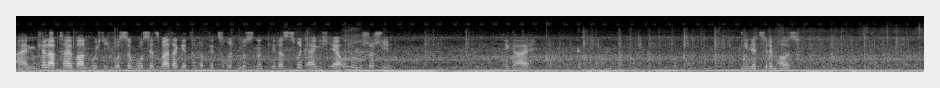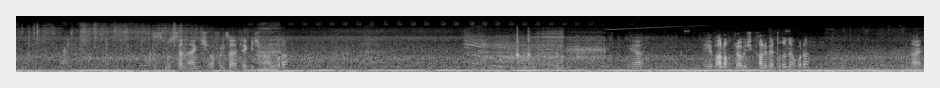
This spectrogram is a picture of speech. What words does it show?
einen Kellerabteil waren, wo ich nicht wusste, wo es jetzt weitergeht und ob wir zurück müssen und mir das zurück eigentlich eher unlogisch erschien. Egal. Jetzt zu dem Haus. Das muss dann eigentlich offen sein, denke ich mal, oder? Ja. Hier war doch, glaube ich, gerade wer drinne, oder? Nein?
